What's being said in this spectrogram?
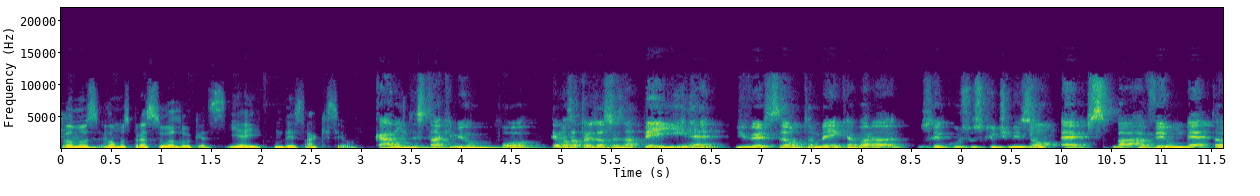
Vamos, vamos para sua, Lucas. E aí, um destaque seu? Cara, um destaque meu, pô, tem umas atualizações na API, né, de versão também, que agora os recursos que utilizam apps barra V1 beta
